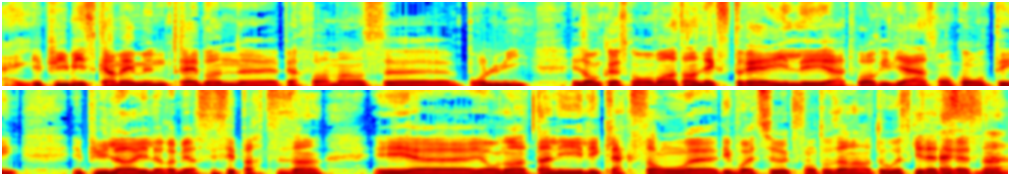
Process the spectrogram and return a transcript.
Aïe. Et puis, mais c'est quand même une très bonne euh, performance euh, pour lui. Et donc, ce qu'on va entendre l'extrait, il est à Trois-Rivières, son comté. Et puis là, il remercie ses partisans. Et euh, on entend les, les klaxons euh, des voitures qui sont aux alentours. Et ce qui est intéressant,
